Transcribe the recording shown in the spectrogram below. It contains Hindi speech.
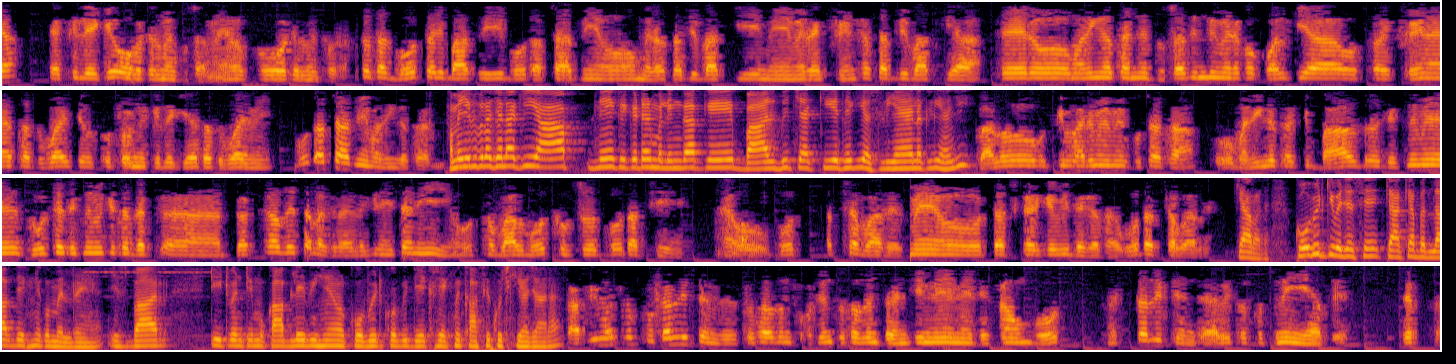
टैक्सी लेके वो होटल में घुसा मैं वो होटल में छोड़ा। तो साथ बहुत सारी बात हुई, बहुत अच्छा आदमी हो मेरा साथ भी बात की, मैं, मेरा एक फ्रेंड के साथ भी बात किया। फिर वो मरिंगा सर ने दूसरा दिन भी मेरे को कॉल किया, उसका एक फ्रेंड आया था, दुबई से, उसको छोड़ने के लिए गया था दुबई में। बहुत अच्छा आदमी है मलिंगा सर हमें ये भी पता चला कि आपने क्रिकेटर मलिंगा के बाल भी चेक किए थे कि असली हैं नकली हैं जी? बालों के बारे में मैं पूछा था। वो मलिंगा सर की बाल देखने में दूर से देखने में कितना डक्का जैसा लग रहा है लेकिन ऐसा नहीं उसका बाल बहुत खूबसूरत बहुत अच्छे है। वो बहुत अच्छा बाल है। मैं वो टच करके भी देखा था। बहुत अच्छा बाल है। क्या बात है। कोविड की वजह से क्या क्या बदलाव देखने को मिल रहे हैं? इस बार टी ट्वेंटी मुकाबले भी हैं और कोविड को भी देख रेख में काफ़ी कुछ किया जा रहा है। काफ़ी मतलब टोटली चेंज है। Two thousand fourteen two thousand twenty में मैं देखा हूँ बहुत टोटली चेंज है। अभी तो कुछ नहीं है यहाँ पे सिर्फ़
